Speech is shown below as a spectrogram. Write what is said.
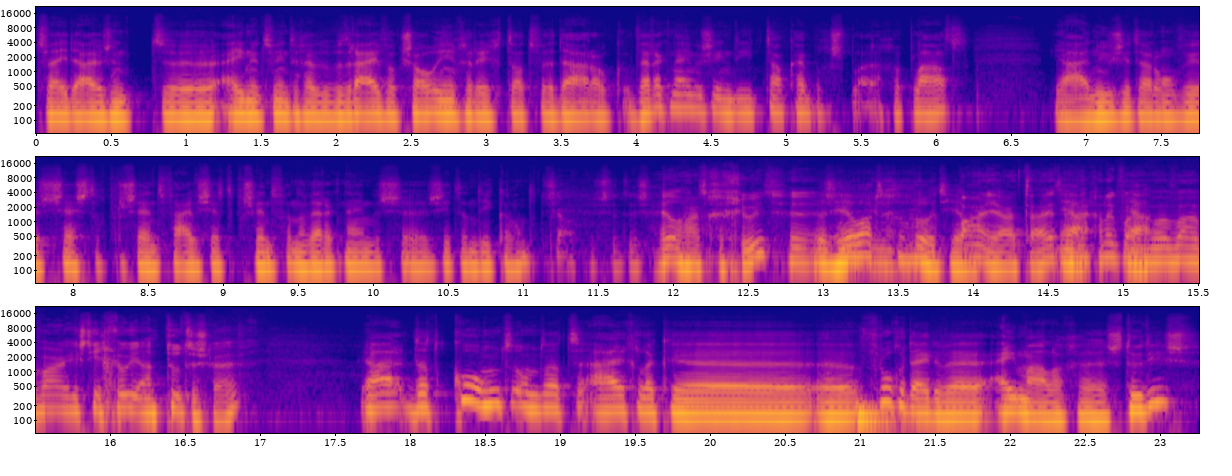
2021 hebben we het bedrijf ook zo ingericht dat we daar ook werknemers in die tak hebben geplaatst. Ja, nu zit daar ongeveer 60%, 65% van de werknemers uh, zit aan die kant. Zo, dus het is heel hard gegroeid. Uh, dat is heel hard gegroeid, ja. Een paar jaar tijd eigenlijk. Waar, ja. waar, waar, is die groei aan toe te schrijven? Ja, dat komt omdat eigenlijk uh, vroeger deden we eenmalige studies.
